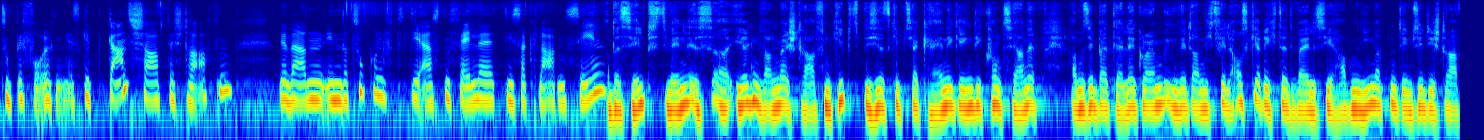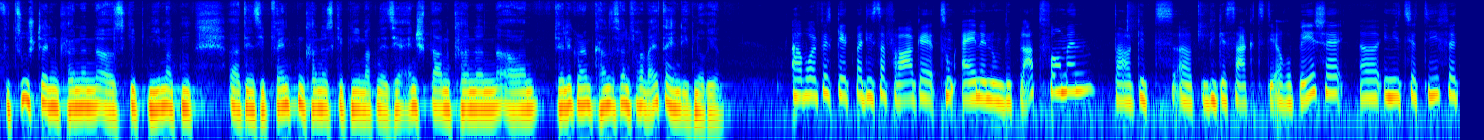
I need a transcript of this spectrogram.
zu befolgen. Es gibt ganz scharfe Strafen. Wir werden in der Zukunft die ersten Fälle dieser Klagen sehen. Aber selbst wenn es äh, irgendwann mal Strafen gibt, bis jetzt gibt es ja keine gegen die Konzerne, haben Sie bei Telegram irgendwie da nicht viel ausgerichtet, weil Sie haben niemanden, dem Sie die Strafe zustellen können. Äh, es gibt niemanden, äh, den Sie pfänden können. Es gibt niemanden, den Sie einsperren können. Äh, Telegram kann das einfach weiterhin ignorieren. Herr Wolf, es geht bei dieser Frage zum einen um die Plattformen. Da gibt es, äh, wie gesagt, die europäische äh, Initiative,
